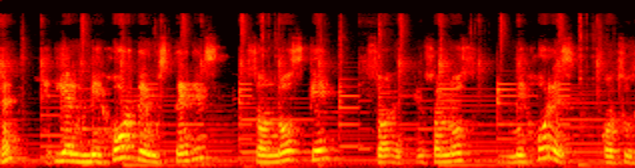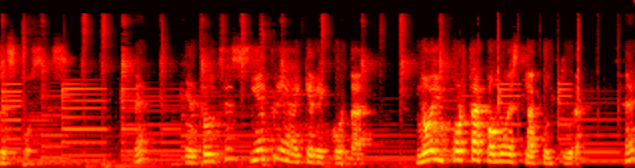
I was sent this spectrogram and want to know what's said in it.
¿eh? Y el mejor de ustedes son los que son, son los mejores con sus esposas. ¿eh? Entonces siempre hay que recordar, no importa cómo es la cultura, ¿eh?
